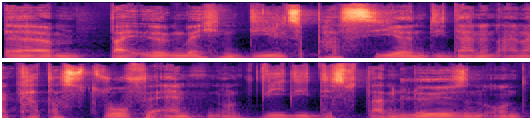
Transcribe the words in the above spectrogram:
ähm, bei irgendwelchen Deals passieren, die dann in einer Katastrophe enden und wie die das dann lösen. Und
